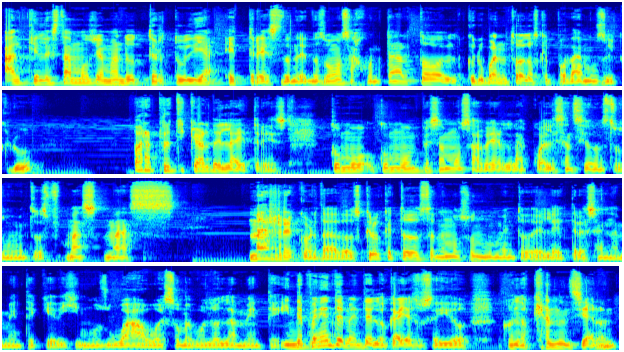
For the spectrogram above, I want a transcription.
al que le estamos llamando Tertulia E3, donde nos vamos a juntar todo el crew, bueno, todos los que podamos del crew, para platicar de la E3, cómo, cómo empezamos a verla, cuáles han sido nuestros momentos más, más, más recordados. Creo que todos tenemos un momento de E3 en la mente que dijimos, wow, eso me voló la mente. Independientemente de lo que haya sucedido con lo que anunciaron,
